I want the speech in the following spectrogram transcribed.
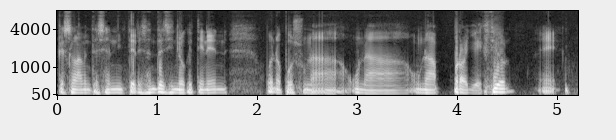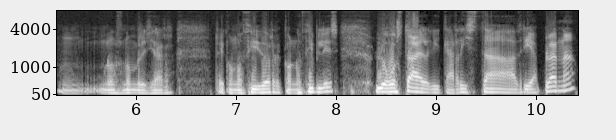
que solamente sean interesantes, sino que tienen, bueno, pues una, una, una proyección eh, unos nombres ya reconocidos, reconocibles. Luego está el guitarrista Adrià Plana,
